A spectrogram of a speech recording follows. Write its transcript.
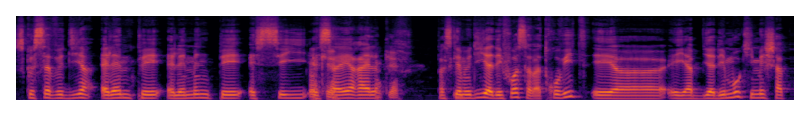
ce que ça veut dire LMP, LMNP, SCI, SARL, parce qu'elle me dit il y a des fois ça va trop vite et euh, et il y, a, il y a des mots qui m'échappent.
